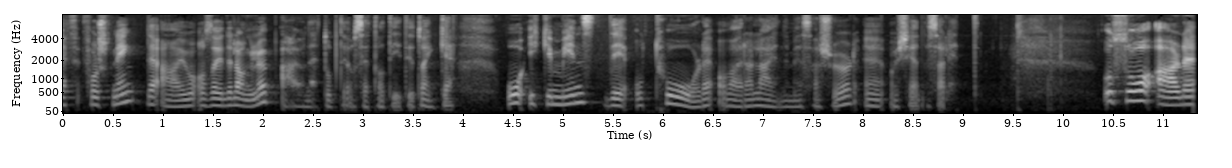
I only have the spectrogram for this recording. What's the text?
ref. forskning, det er jo, altså i det lange løp, er jo nettopp det å sette av tid til å tenke. Og ikke minst det å tåle å være aleine med seg sjøl eh, og kjede seg litt. Og så er det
